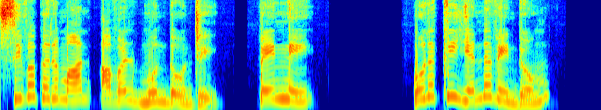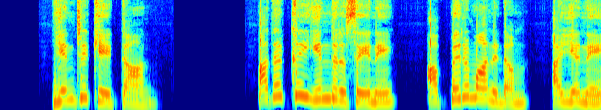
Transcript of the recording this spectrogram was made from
சிவபெருமான் அவள் முன்தோன்றி பெண்ணே உனக்கு என்ன வேண்டும்? என்று கேட்டான். அதற்கு இந்திரசேனே அப்பெருமானிடம் ஐயனே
